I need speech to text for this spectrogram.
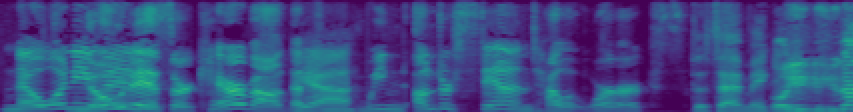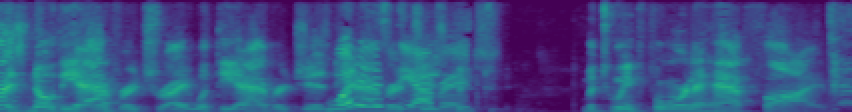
No one even notice or care about. That's Yeah. we understand how it works. Does that make Well, you? you, you guys know the average, right? What the average is. What the is the bet- average? Between four and a half, five.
